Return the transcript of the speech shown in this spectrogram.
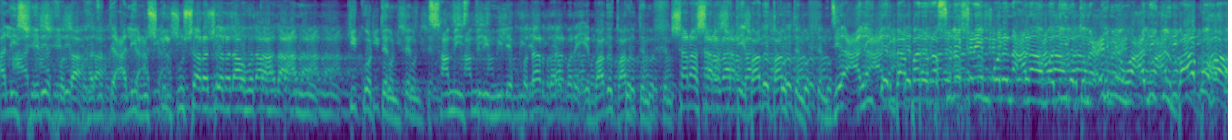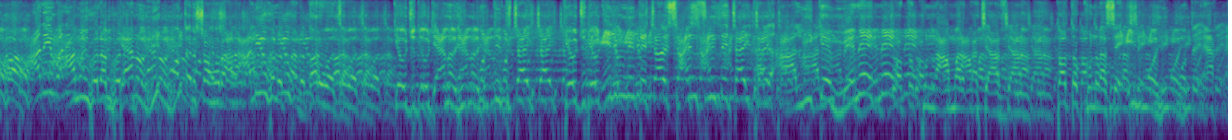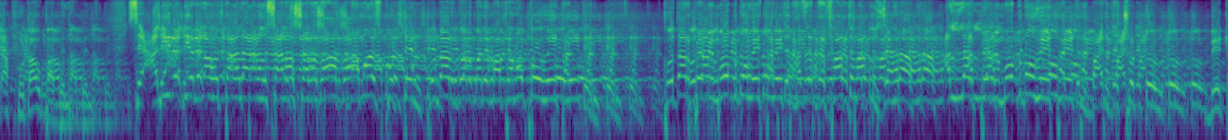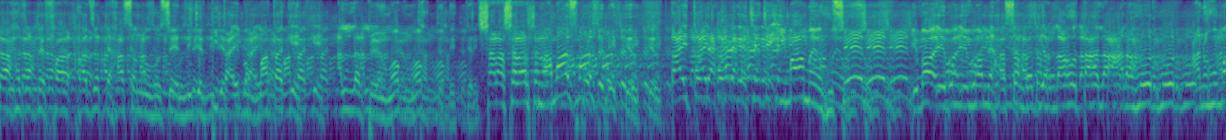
আলী শেরে খোদা, হযরতে আলী মুশকিল কুশা রাদিয়াল্লাহু তাআলা আনহু কি করতেন? স্বামী স্ত্রী মিলে খোদার দরবারে ইবাদত করতেন, সারা সারা রাত ইবাদত করতেন। যে আলীকের ব্যাপারে রাসূল করিম বলেন, আনা মাদিনাতুল ইলমি ওয়া আলীকুল বাবুহা আমি আমি হলাম জ্ঞান ও হিকমতের শহর, আর আলী হলো তার দরওয়াজা। কেউ যদি জ্ঞান ও হিকমত নিতে চায়, কেউ যদি ইলম নিতে চায়, সায়েন্স নিতে চায় তাহলে আলীকে মেনে যতক্ষণ না আমার কাছে আসবে না। ততক্ষণ না সে ইলম হিকমতে একটা ফোঁটাও পাবে না। সে আলী রাদিয়াল্লাহু তাআলা আনহু সারা সারা রাত নামাজ পড়তেন খোদার দরবারে মাথা নত হয়ে থাকতেন। খোদার প্রেমে মগ্ন হয়ে থাকতেন হযরত ফাতেমাতুজ জাহরা। আল্লাহর প্রেমে মগ্ন হয়ে থাকতেন বাড়িতে ছোট্ট বেটা হযরত হযরত হাসান ও হোসেন নিজের পিতা এবং মাতাকে আল্লাহর প্রেমে মগ্ন থাকতে দেখতেন। সারা সারা নামাজ পড়তে দেখতেন। তাই তো দেখা গেছে যে ইমাম হোসেন এবং ইমাম হাসান রাদিয়াল্লাহু তাআলা আনহুর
